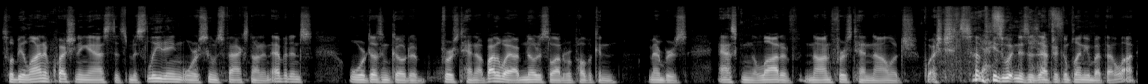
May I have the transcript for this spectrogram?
So there'll be a line of questioning asked that's misleading or assumes facts not in evidence or doesn't go to firsthand. By the way, I've noticed a lot of Republican members asking a lot of non firsthand knowledge questions of Yes, these witnesses yes. after complaining about that a lot.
